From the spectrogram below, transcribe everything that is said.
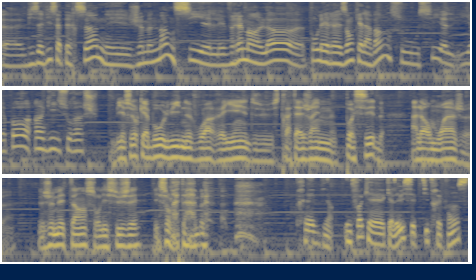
euh, vis-à-vis sa personne et je me demande si elle est vraiment là euh, pour les raisons qu'elle avance ou si il n'y a pas anguille sous roche. Bien sûr, Cabot, lui, ne voit rien du stratagème possible. Alors moi, je, je m'étends sur les sujets et sur la table. Très bien. Une fois qu'elle a eu ses petites réponses,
